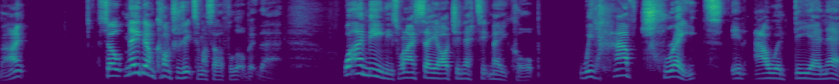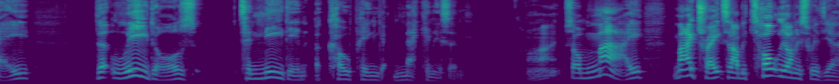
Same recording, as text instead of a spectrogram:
right? So maybe I'm contradicting myself a little bit there. What I mean is when I say our genetic makeup, we have traits in our DNA that lead us to needing a coping mechanism. All right. So my my traits, and I'll be totally honest with you,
